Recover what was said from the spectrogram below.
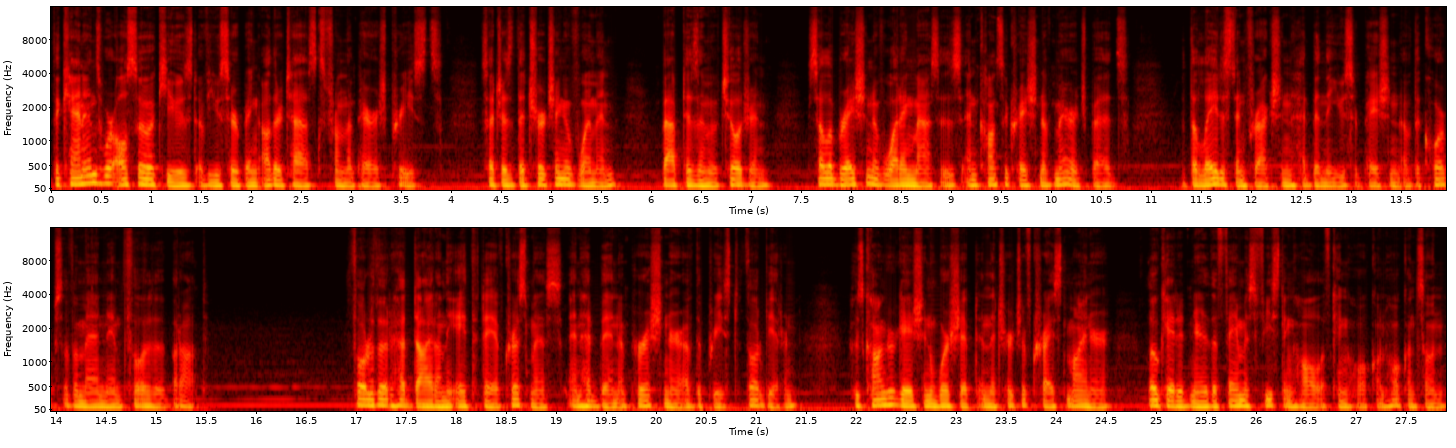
The canons were also accused of usurping other tasks from the parish priests, such as the churching of women, baptism of children, celebration of wedding masses, and consecration of marriage beds, but the latest infraction had been the usurpation of the corpse of a man named Thordur Brat. Thordur had died on the eighth day of Christmas and had been a parishioner of the priest Thorbjorn, whose congregation worshipped in the Church of Christ Minor, located near the famous feasting hall of King Håkon Håkonsson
